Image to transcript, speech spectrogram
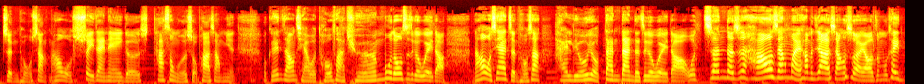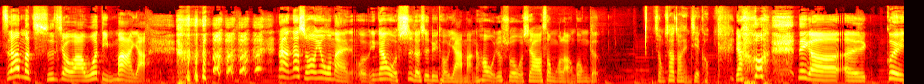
枕头上，然后我睡在那一个他送我的手帕上面。我隔天早上起来，我头发全部都是这个味道。然后我现在枕头上还留有淡淡的这个味道。我真的是好想买他们家的香水哦，怎么可以这么持久啊？我的妈呀！那那时候因为我买，我应该我试的是绿头鸭嘛，然后我就说我是要送我老公的，总是要找点借口。然后那个呃。贵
